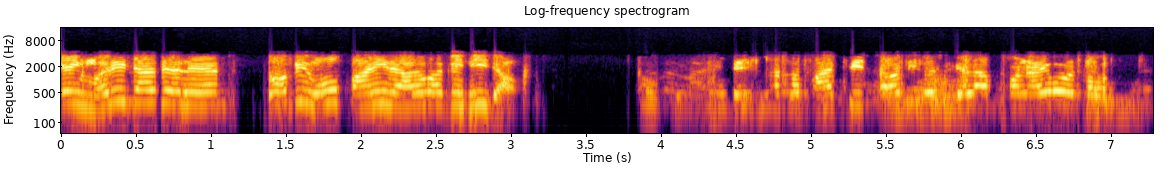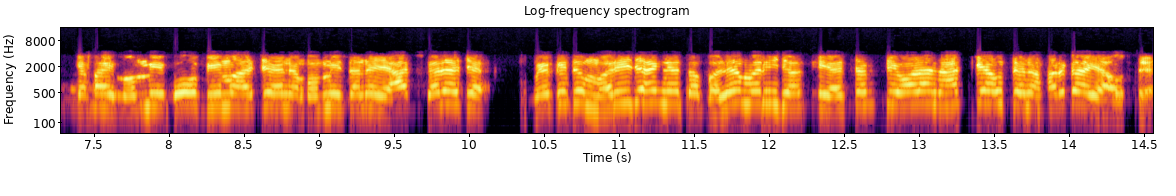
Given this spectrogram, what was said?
કે મરી જશે ને તો બી હું પાણી રાળવા બી નહીં જાઉં. ઓકે. છ દિવસ પહેલા ફોન આવ્યો હતો કે ભાઈ, મમ્મી બહુ બીમાર છે અને મમ્મી તને યાદ કરે છે? મેં કીધું, મરી જાય ને તો ભલે મરી જતી એસએમસી વાળા નાખી આવશે ને હરગાઈ આવશે.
